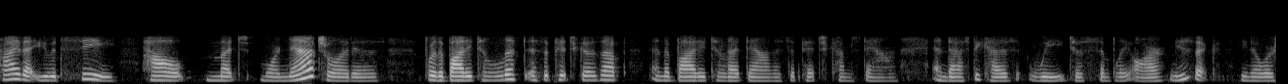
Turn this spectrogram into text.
try that, you would see how much more natural it is for the body to lift as the pitch goes up and the body to let down as the pitch comes down. And that's because we just simply are music. You know, we're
